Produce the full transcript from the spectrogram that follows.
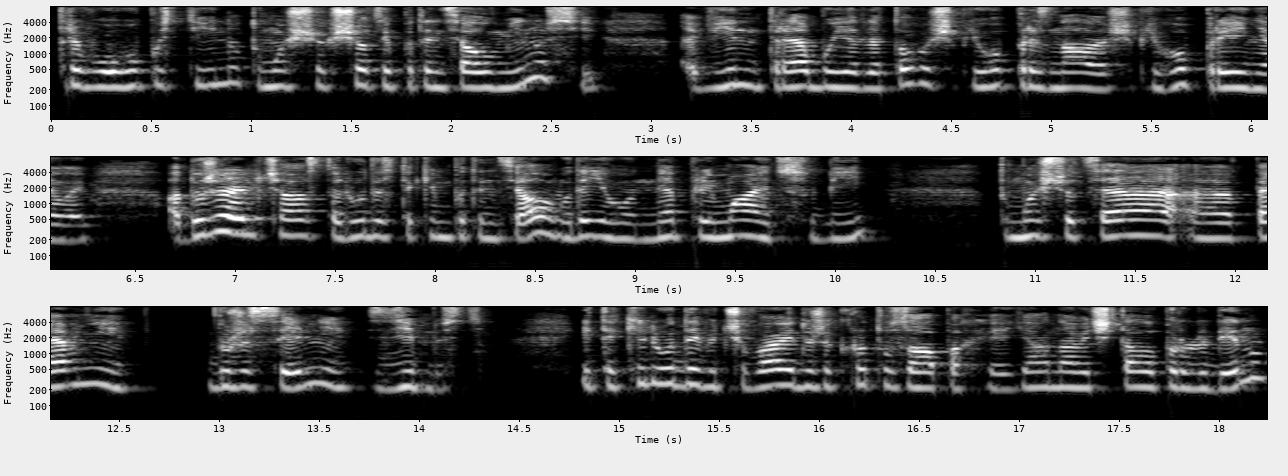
тривогу постійно, тому що якщо цей потенціал у мінусі, він требує для того, щоб його признали, щоб його прийняли. А дуже часто люди з таким потенціалом вони його не приймають собі, тому що це е, певні дуже сильні здібності. І такі люди відчувають дуже круто запахи. Я навіть читала про людину,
